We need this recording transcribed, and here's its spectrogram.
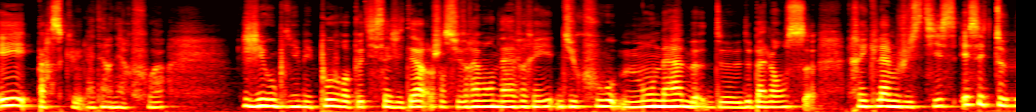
Et parce que la dernière fois, j'ai oublié mes pauvres petits sagittaires, j'en suis vraiment navrée. Du coup, mon âme de, balance réclame justice et c'est eux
